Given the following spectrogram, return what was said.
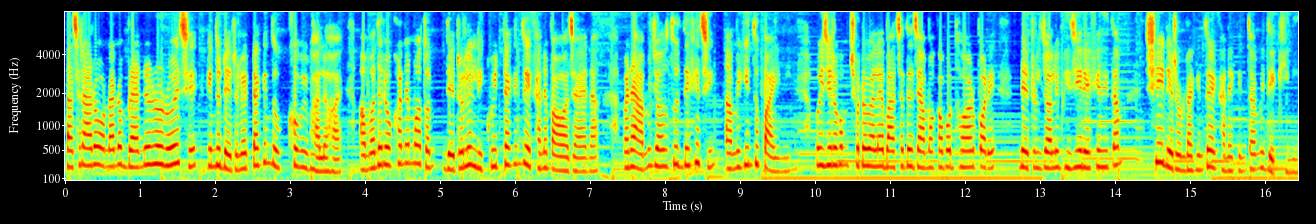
তাছাড়া আরও অন্যান্য ব্র্যান্ডেরও রয়েছে, কিন্তু ডেটলেরটা কিন্তু খুবই ভালো হয়। আমাদের ওখানে মতন ডেটলের লিকুইডটা কিন্তু এখানে পাওয়া যায় না। মানে আমি যতদূর দেখেছি, আমি কিন্তু পাইনি। ওই যেরকম ছোটবেলায় বাচ্চাদের জামা কাপড় ধোয়ার পরে ডেটল জলে ভিজিয়ে রেখে দিতাম সেই ডেটলটা কিন্তু এখানে কিন্তু আমি দেখিনি।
